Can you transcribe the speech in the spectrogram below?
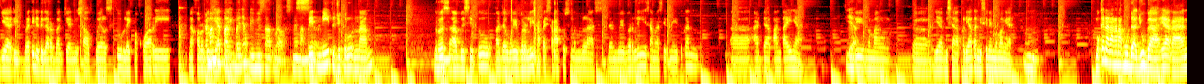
Iya, di, berarti di negara bagian New South Wales itu Lake Macquarie. Nah kalau memang dilihat yang paling nih, banyak di New South Wales memang. Sydney bener. 76, terus hmm. abis itu ada Waverly sampai 116 dan Waverly sama Sydney itu kan uh, ada pantainya. Yeah. Jadi memang uh, ya bisa kelihatan di sini memang ya. Hmm mungkin anak-anak muda juga ya kan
